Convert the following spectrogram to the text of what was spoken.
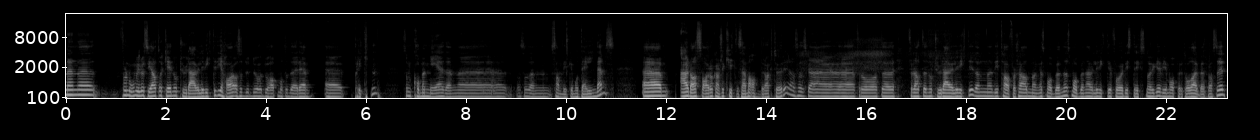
men eh, for noen vil jo si at ok, Nortura er veldig viktig. De har, altså, du, du, du har på en måte eh, plikten som kommer med den, eh, altså den samvirkemodellen deres. Eh, er da svaret å kanskje kvitte seg med andre aktører? Altså jeg, for, at, for at Nortura er veldig viktig. Den, de tar for seg mange småbønder. Småbønder er veldig viktig for Distrikts-Norge. Vi må opprettholde arbeidsplasser.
